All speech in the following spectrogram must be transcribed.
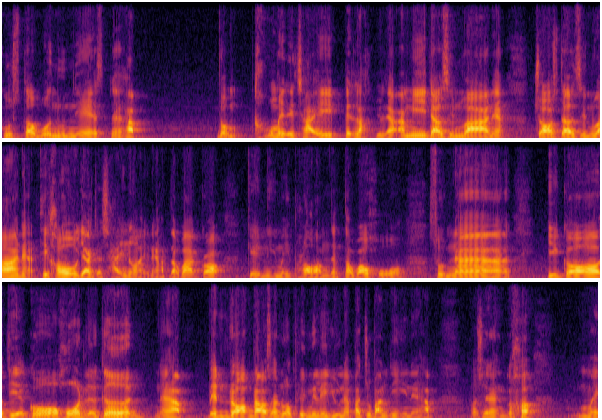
กุสตาโวนูเนสนะครับเขาก็ไม่ได้ใช้เป็นหลักอยู่แล้วมีดาวซินวาเนี่ยจอร์จดาวซินวาเนี่ยที่เขาอยากจะใช้หน่อยนะครับ แต่ว่าก็เกมนี้ไม่พร้อมเนี่ยแต่ว่าโหศูนย์หน้าอีกอเตียโกโหดเหลือเกินนะครับ เป็นรองดาวซันโวพรีเมียร์ลีกอยู่ณปัจจุบันนี้นะครับ เพราะฉะนั้นก็ไม่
